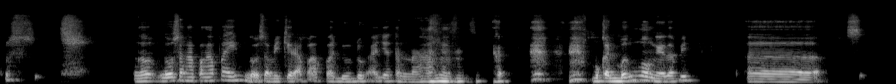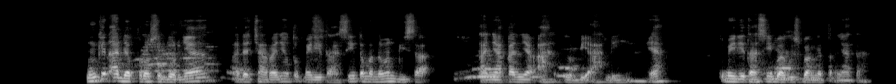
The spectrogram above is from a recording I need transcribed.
terus nggak nggak usah ngapa-ngapain nggak usah mikir apa-apa duduk aja tenang bukan bengong ya tapi eh, mungkin ada prosedurnya ada caranya untuk meditasi teman-teman bisa tanyakan yang ah, lebih ahlinya ya itu meditasi bagus banget ternyata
